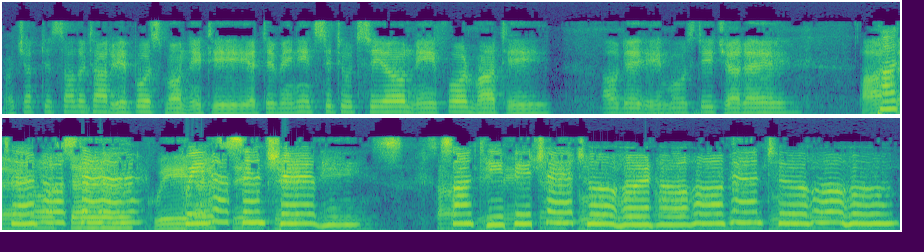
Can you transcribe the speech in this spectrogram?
Proceptus salutaribus moniti et divini institutioni formati, audemus dicere, Pater noster, qui es in celis, sanctificetur nomen tuum,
